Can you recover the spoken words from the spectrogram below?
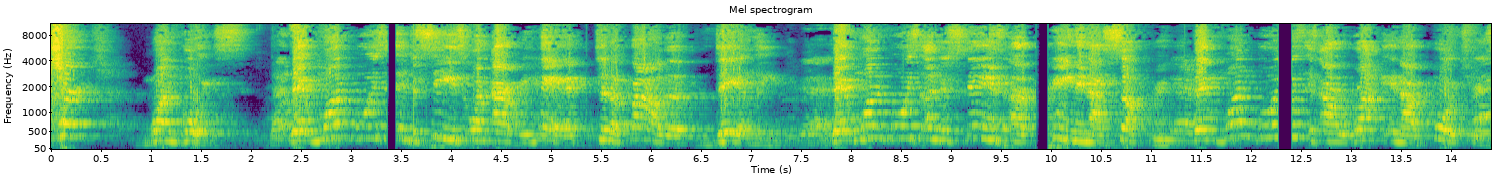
Church, one voice. That one voice intercedes on our behalf to the Father daily. That one voice understands our pain and our suffering. That one voice our rock and our fortress.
